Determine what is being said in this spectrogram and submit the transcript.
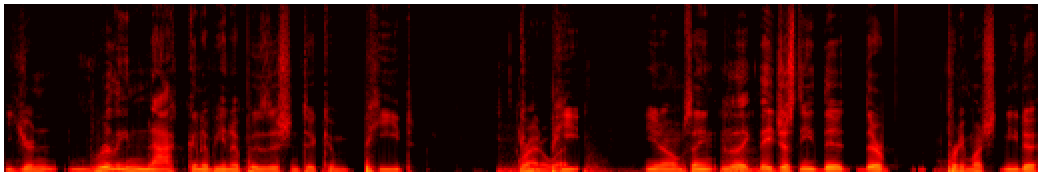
you're really not going to be in a position to compete. Right away. You know what I'm saying? Like Mhm. they just need they they're pretty much need to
